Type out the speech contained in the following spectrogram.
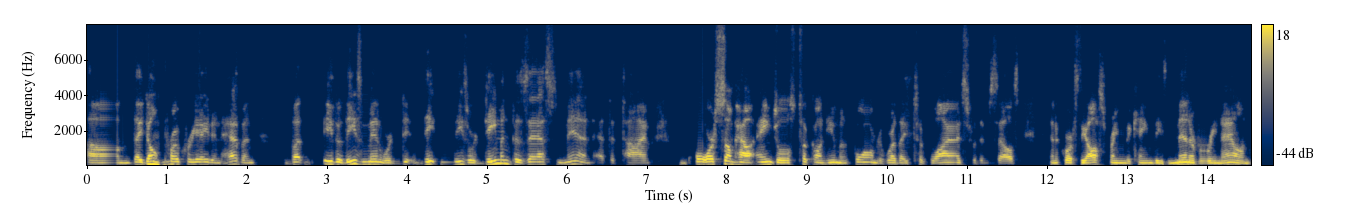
Um, they don't Mhm. procreate in heaven, but either these men were de- de- these were demon possessed men at the time or somehow angels took on human form to where they took wives for themselves. And of course, the offspring became these men of renown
